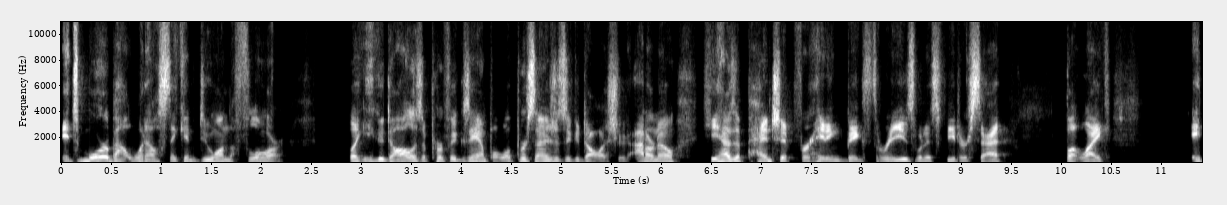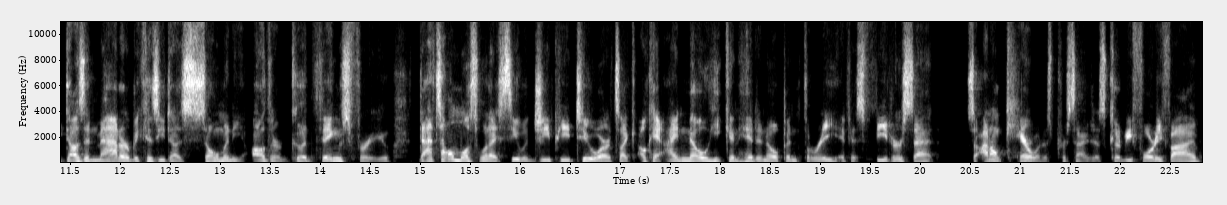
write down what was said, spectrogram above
it's more about what else they can do on the floor. Like Iguodala is a perfect example. What percentage does Iguodala shoot? I don't know. He has a penchant for hitting big threes when his feet are set, but like it doesn't matter because he does so many other good things for you. That's almost what I see with GP2, where it's like, okay, I know he can hit an open three if his feet are set. So I don't care what his percentage is. Could be 45,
